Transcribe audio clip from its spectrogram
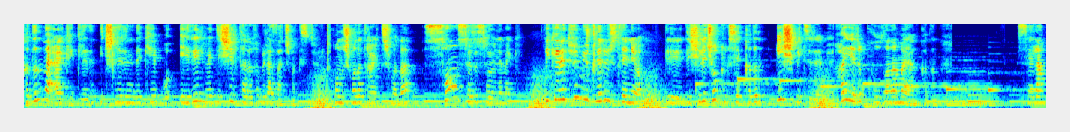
kadın ve erkeklerin içlerindeki bu eril ve dişil tarafı biraz açmak istiyorum. Konuşmada, tartışmada son sözü söylemek. Bir kere tüm yükleri üstleniyor. Ee, dişili çok yüksek kadın iş bitiremiyor. Hayırı kullanamayan kadın. Selam.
